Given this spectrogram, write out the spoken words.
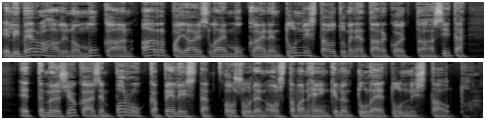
Eli verohallinnon mukaan arpajaislain mukainen tunnistautuminen tarkoittaa sitä, että myös jokaisen porukka pelistä osuuden ostavan henkilön tulee tunnistautua.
